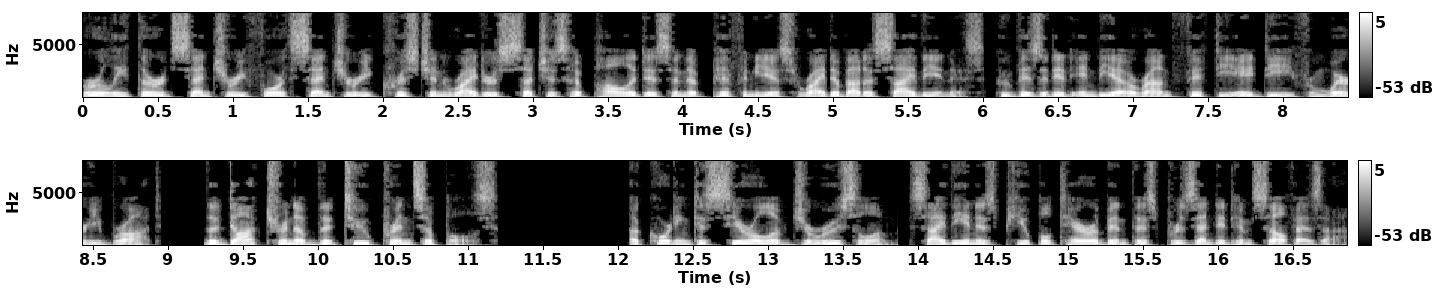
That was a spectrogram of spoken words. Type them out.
Early 3rd century 4th century Christian writers such as Hippolytus and Epiphanius write about a Scythianus, who visited India around 50 AD from where he brought the doctrine of the two principles. According to Cyril of Jerusalem, Scythianus' pupil Terebinthus presented himself as a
